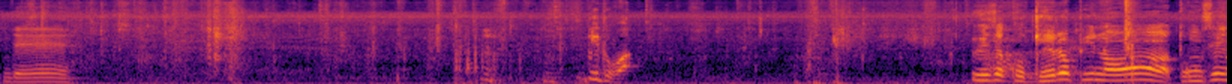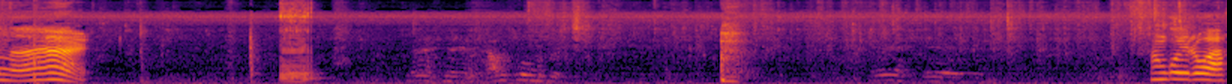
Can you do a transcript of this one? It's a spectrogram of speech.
근데 이리 와. 왜 자꾸 괴롭히노 동생을? 한구 이리 와.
